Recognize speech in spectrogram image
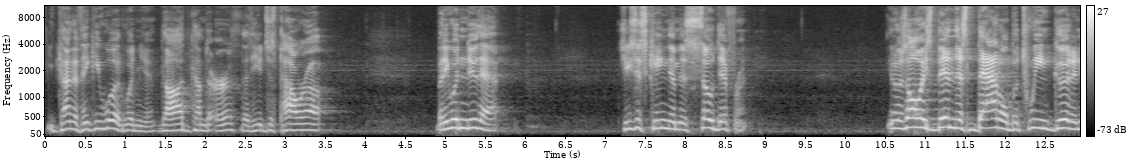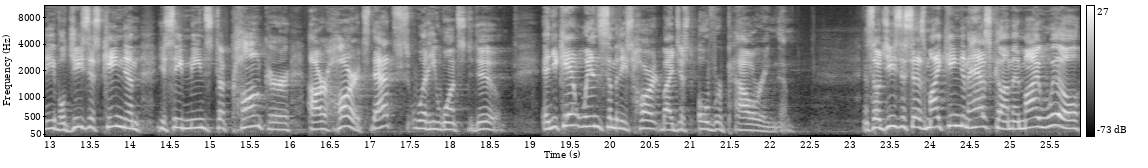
You'd kind of think he would, wouldn't you? God come to earth, that he'd just power up. But he wouldn't do that. Jesus' kingdom is so different. You know, there's always been this battle between good and evil. Jesus' kingdom, you see, means to conquer our hearts. That's what he wants to do. And you can't win somebody's heart by just overpowering them. And so Jesus says, My kingdom has come and my will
